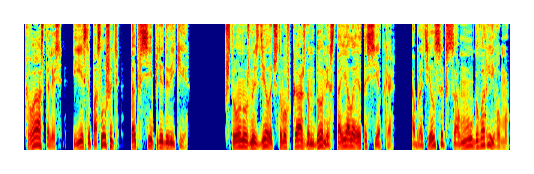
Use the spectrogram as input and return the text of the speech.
Хвастались, и если послушать, так все передовики. Что нужно сделать, чтобы в каждом доме стояла эта сетка? Обратился к самому говорливому.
